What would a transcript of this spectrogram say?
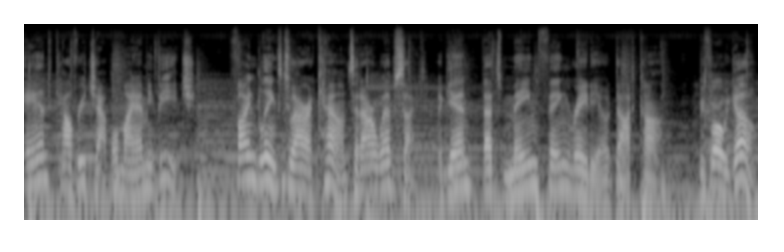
and Calvary Chapel, Miami Beach. Find links to our accounts at our website. Again, that's mainthingradio.com. Before we go,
